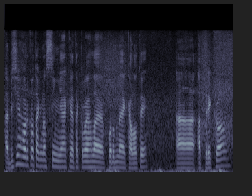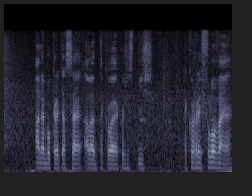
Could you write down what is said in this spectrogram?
A když je horko, tak nosím nějaké takovéhle podobné kaloty a, a triko, a nebo kraťase, ale takové jakože spíš jako riflové,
